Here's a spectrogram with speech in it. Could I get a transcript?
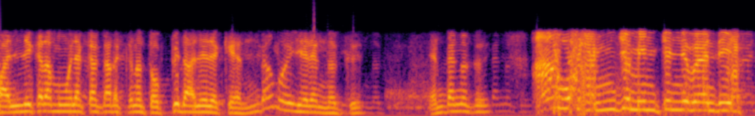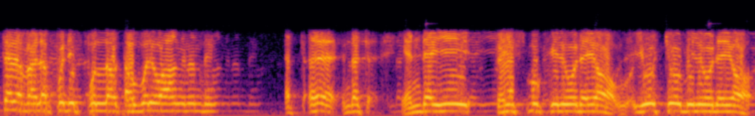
പള്ളിക്കല മൂലക്ക കിടക്കുന്ന തൊപ്പി തലയിലൊക്കെ എന്താ മൊയ്യ നിങ്ങൾക്ക് എന്തെങ്ങക്ക് ആ ഒരു അഞ്ചു മിനിറ്റിന് വേണ്ടി എത്ര വിലപ്പിടിപ്പുള്ള ടവൽ വാങ്ങുന്നുണ്ട്? എന്റെ ഈ ഫേസ്ബുക്കിലൂടെയോ യൂട്യൂബിലൂടെയോ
